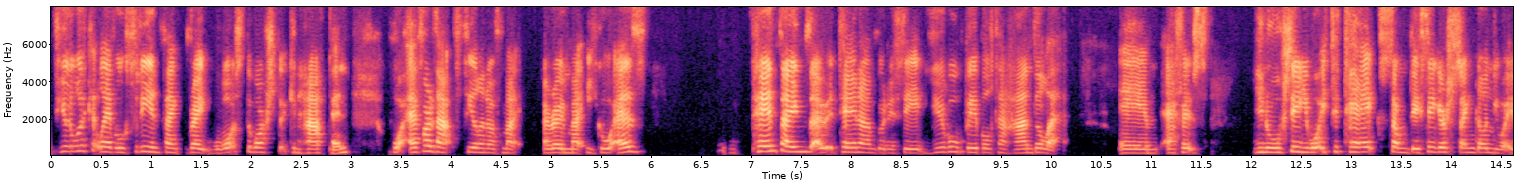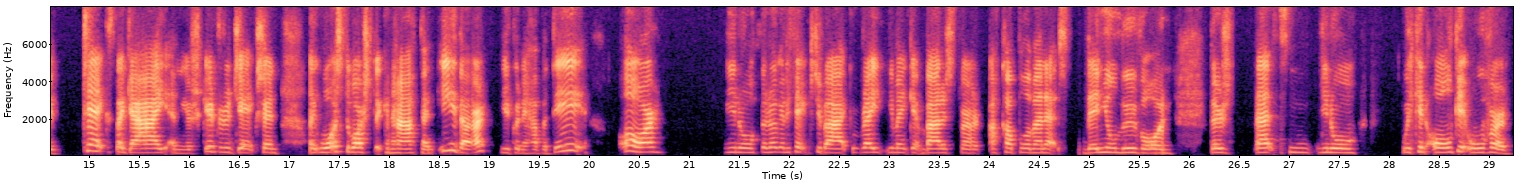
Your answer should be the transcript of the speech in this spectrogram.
if you look at level three and think, right, what's the worst that can happen? Whatever that feeling of my around my ego is, 10 times out of 10, I'm going to say you will be able to handle it. Um, if it's, you know, say you wanted to text somebody, say you're single and you want to text a guy and you're scared of rejection, like what's the worst that can happen? Either you're going to have a date or, you know, they're not going to text you back, right, you might get embarrassed for a couple of minutes, then you'll move on. There's, that's, you know, we can all get over,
